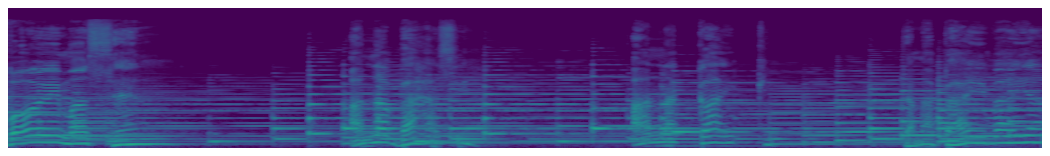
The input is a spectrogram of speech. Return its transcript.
voima sen. Anna vähäsi, anna kaikki, tämä päivä ja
